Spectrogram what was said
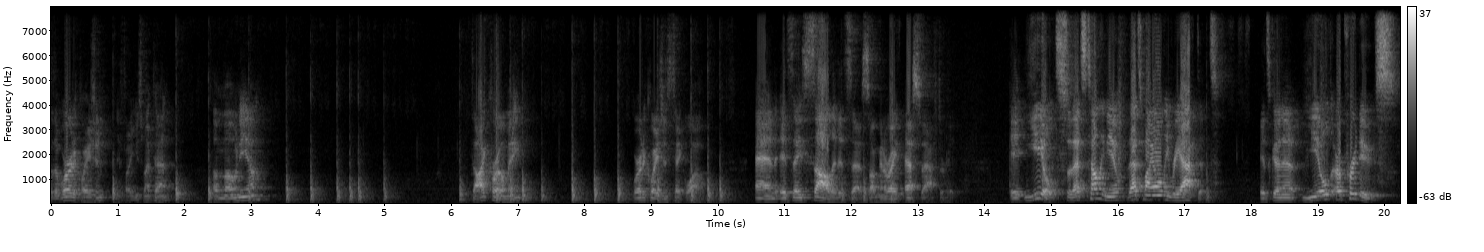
for the word equation, if I use my pen, ammonium dichromate. Word equations take a while and it's a solid, it says. So I'm going to write S after it. It yields, so that's telling you that's my only reactant. It's going to yield or produce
